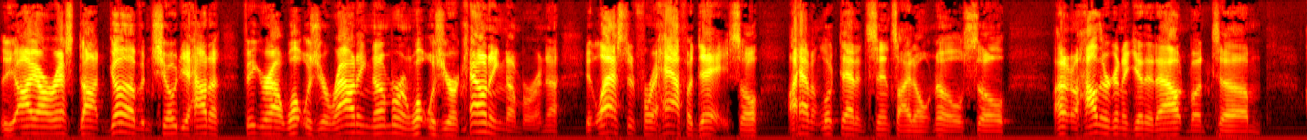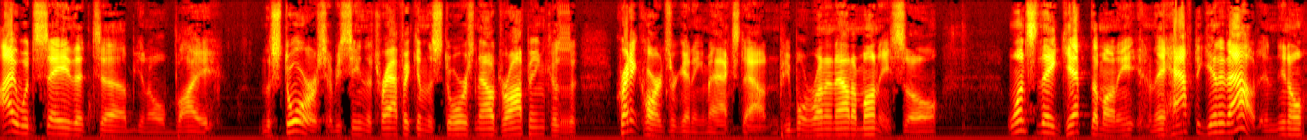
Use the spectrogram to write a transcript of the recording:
the IRS.gov and showed you how to figure out what was your routing number and what was your accounting number. And uh, it lasted for a half a day. So I haven't looked at it since. I don't know. So I don't know how they're going to get it out, but um, I would say that uh, you know by the stores. Have you seen the traffic in the stores now dropping because credit cards are getting maxed out and people are running out of money? So once they get the money, they have to get it out, and you know.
